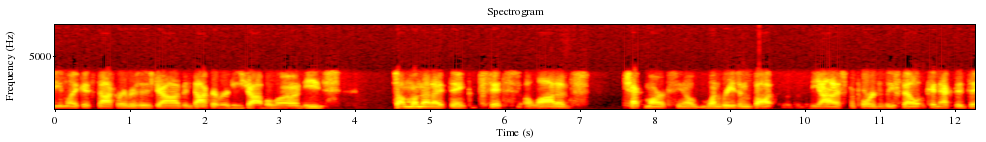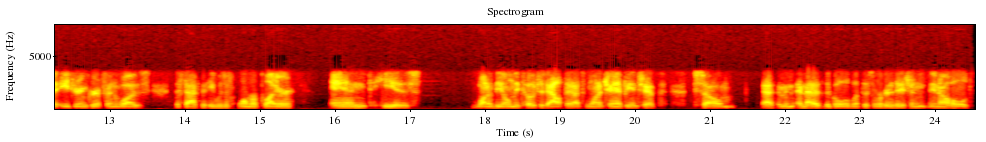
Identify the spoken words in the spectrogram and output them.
seem like it's Doc Rivers' job and Doc Rivers' job alone. He's someone that I think fits a lot of check marks. You know, one reason bought Giannis purportedly felt connected to Adrian Griffin was the fact that he was a former player and he is one of the only coaches out there that's won a championship. So that, I mean, and that is the goal of what this organization, you know, holds.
